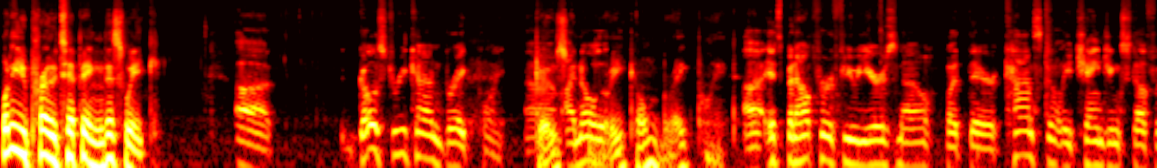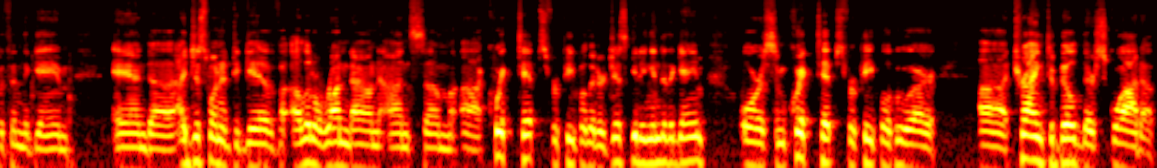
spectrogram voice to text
what are you pro tipping this week Uh, Ghost Recon Breakpoint. Um, ghost I know recon breakpoint Uh, it's been out for a few years now, but they're constantly changing stuff within the game. And uh, I just wanted to give a little rundown on some uh, quick tips for people that are just getting into the game, or some quick tips for people who are uh, trying to build their squad up.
